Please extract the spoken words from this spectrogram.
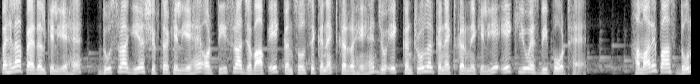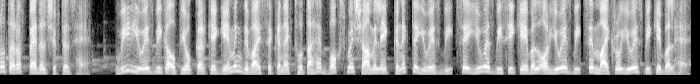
पहला पैडल के लिए है, दूसरा गियर शिफ्टर के लिए है और तीसरा जब आप एक कंसोल से कनेक्ट कर रहे हैं जो एक कंट्रोलर कनेक्ट करने के लिए एक यूएसबी पोर्ट है। हमारे पास दोनों तरफ़ पैडल शिफ्टर्स हैं। व्हील यूएसबी का उपयोग करके गेमिंग डिवाइस से कनेक्ट होता है। बॉक्स में शामिल एक कनेक्टर यूएसबी से यूएसबी सी केबल और यूएसबी से माइक्रो यूएसबी केबल है।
